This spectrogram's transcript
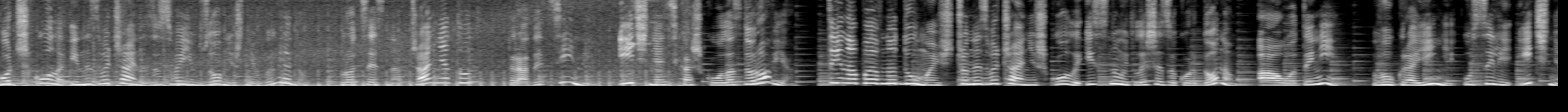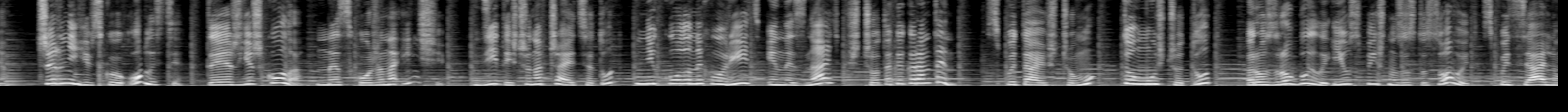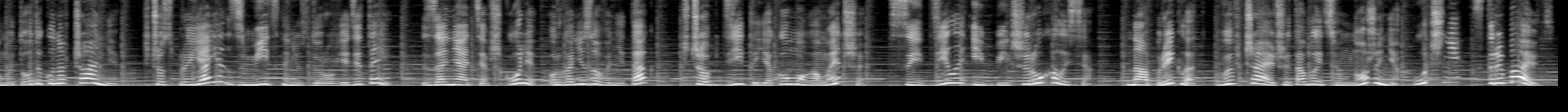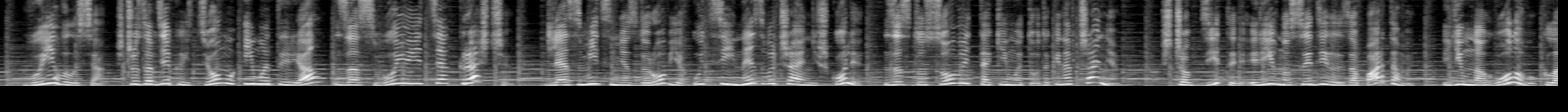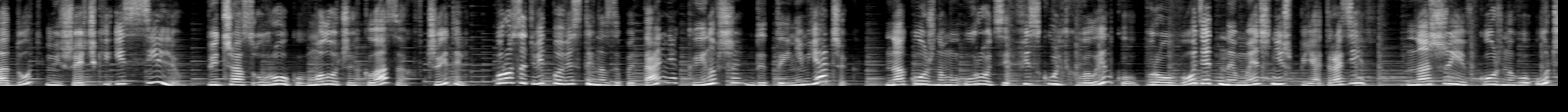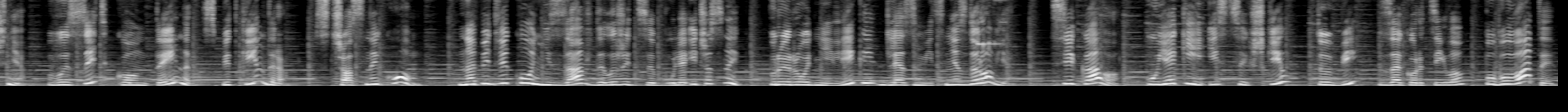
Хоч школа і незвичайна за своїм зовнішнім виглядом, процес навчання тут традиційний. Ічнянська школа здоров'я. Ти напевно думаєш, що незвичайні школи існують лише за кордоном, а от і ні. В Україні у селі Ічня Чернігівської області теж є школа, не схожа на інші. Діти, що навчаються тут, ніколи не хворіють і не знають, що таке карантин. Спитаєш чому? Тому що тут розробили і успішно застосовують спеціальну методику навчання, що сприяє зміцненню здоров'я дітей. Заняття в школі організовані так, щоб діти якомога менше сиділи і більше рухалися. Наприклад, вивчаючи таблицю множення, учні стрибають. Виявилося, що завдяки цьому і матеріал засвоюється краще. Для зміцнення здоров'я у цій незвичайній школі застосовують такі методики навчання. Щоб діти рівно сиділи за партами, їм на голову кладуть мішечки із сіллю. Під час уроку в молодших класах вчитель просить відповісти на запитання, кинувши дитині м'ячик. На кожному уроці фізкульт хвилинку проводять не менш ніж 5 разів. На шиї в кожного учня висить контейнер з-під кіндера з часником. На підвіконні завжди лежить цибуля і часник природні ліки для зміцнення здоров'я. Цікаво, у якій із цих шкіл тобі закортіло побувати.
